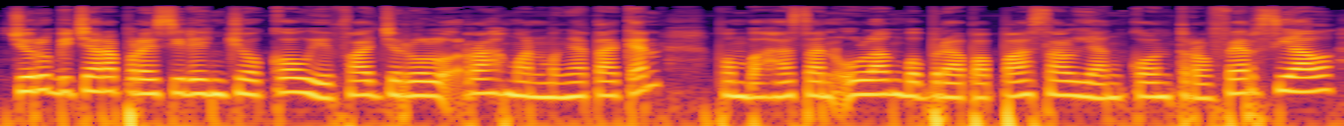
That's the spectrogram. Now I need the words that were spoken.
Juru bicara Presiden Jokowi Fajrul Rahman mengatakan pembahasan ulang beberapa pasal yang kontroversial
